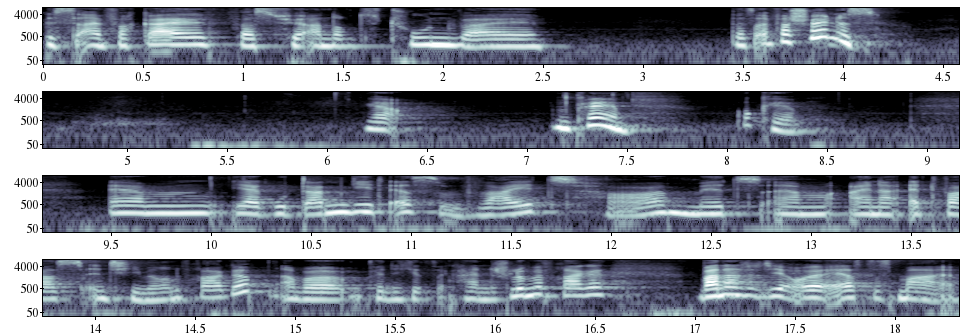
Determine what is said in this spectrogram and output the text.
ist einfach geil, was für andere zu tun, weil das einfach schön ist. Ja, Okay. okay. Ähm, ja gut, dann geht es weiter mit ähm, einer etwas intimeren Frage, aber finde ich jetzt keine schlimme Frage. Wann hattet ihr euer erstes Mal?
